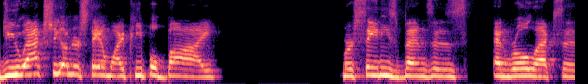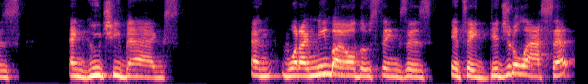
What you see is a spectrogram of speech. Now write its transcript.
do you actually understand why people buy Mercedes Benzes and Rolexes and Gucci bags. And what I mean by all those things is it's a digital asset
